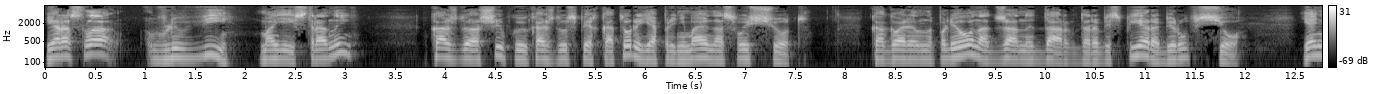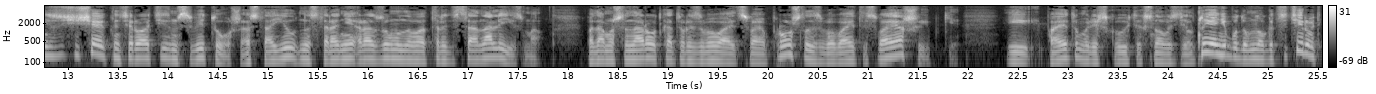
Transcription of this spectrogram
Я росла в любви моей страны, каждую ошибку и каждый успех которой я принимаю на свой счет. Как говорил Наполеон, от Жанны Дарк до Робеспьера беру все. Я не защищаю консерватизм святош, а стою на стороне разумного традиционализма, потому что народ, который забывает свое прошлое, забывает и свои ошибки и поэтому рискует их снова сделать. Ну, я не буду много цитировать,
